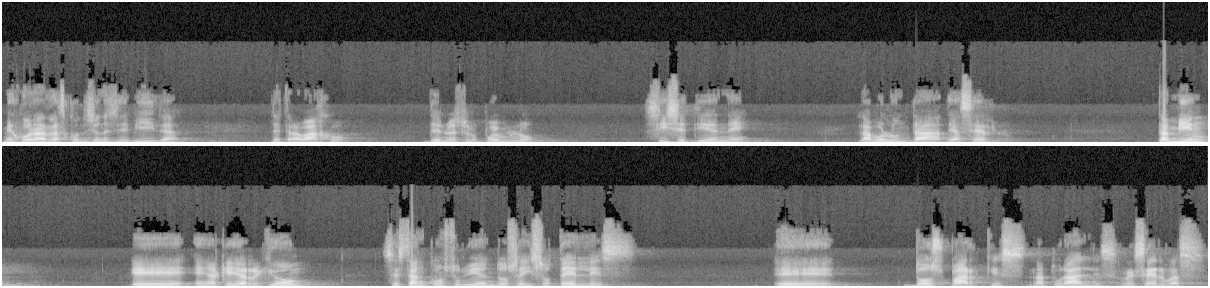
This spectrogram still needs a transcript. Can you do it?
mejorar las condiciones de vida, de trabajo de nuestro pueblo, si se tiene la voluntad de hacerlo. También eh, en aquella región se están construyendo seis hoteles, eh, dos parques naturales, reservas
